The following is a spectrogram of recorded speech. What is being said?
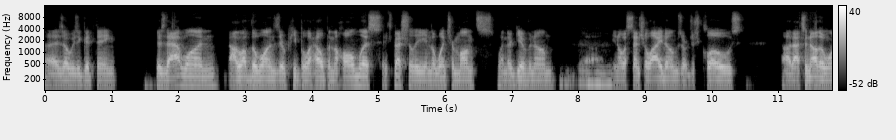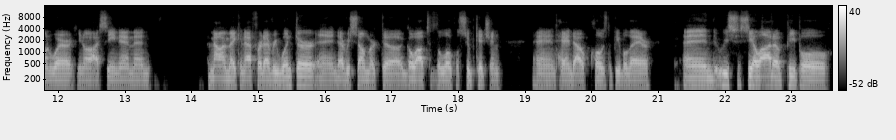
uh, is always a good thing. There's that one. I love the ones where people are helping the homeless, especially in the winter months when they're giving them, uh, mm-hmm. you know, essential items or just clothes. Uh, that's another one where you know I seen in and now I make an effort every winter and every summer to go out to the local soup kitchen and hand out clothes to people there. And we see a lot of people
